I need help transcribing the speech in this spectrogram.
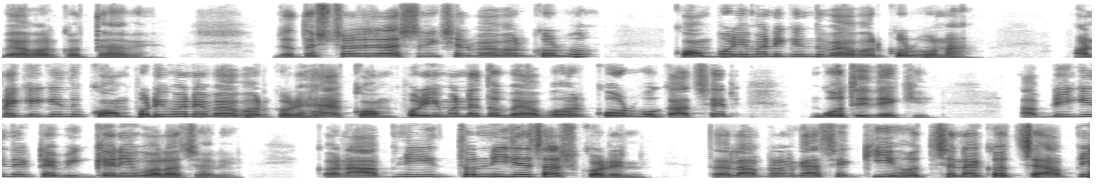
ব্যবহার করতে হবে। যথেষ্ট রাসায়নিক সার ব্যবহার করব কম পরিমাণে কিন্তু ব্যবহার করব না। অনেকে কিন্তু কম পরিমাণে ব্যবহার করে। হ্যাঁ কম পরিমাণে তো ব্যবহার করব গাছের গতি দেখে। আপনি কিন্তু একটা বিজ্ঞানী বলা চলে। কারণ আপনি তো নিজে চাষ করেন, তাহলে আপনার গাছে কি হচ্ছে না করছে আপনি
